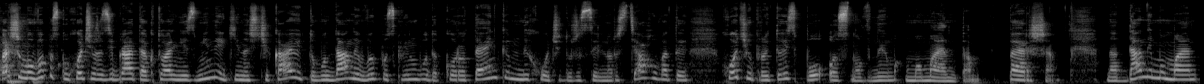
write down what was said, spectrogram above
Першому випуску хочу розібрати актуальні зміни, які нас чекають. Тому даний випуск він буде коротеньким, не хочу дуже сильно розтягувати. Хочу пройтись по основним моментам. Перше, на даний момент,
